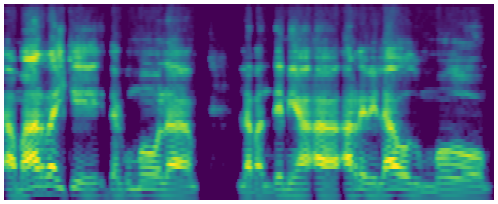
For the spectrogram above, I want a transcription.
amarra y que de algún modo la, la pandemia ha, revelado de un modo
